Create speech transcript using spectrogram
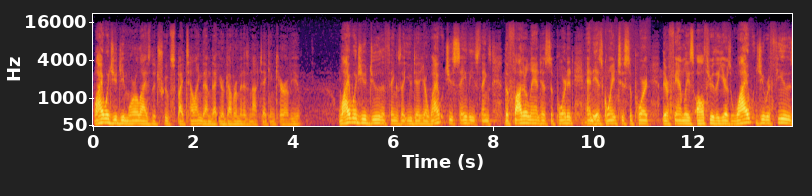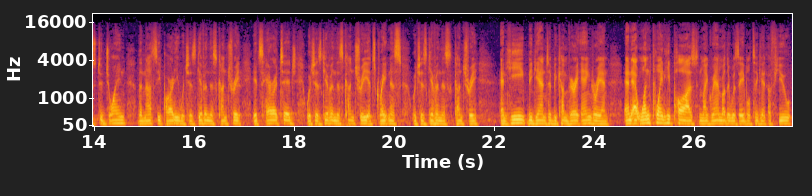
Why would you demoralize the troops by telling them that your government is not taking care of you? Why would you do the things that you did here? Why would you say these things? The fatherland has supported and is going to support their families all through the years. Why would you refuse to join the Nazi Party, which has given this country its heritage, which has given this country its greatness, which has given this country? And he began to become very angry. And, and at one point, he paused, and my grandmother was able to get a few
